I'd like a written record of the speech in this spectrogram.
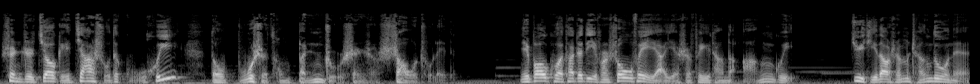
甚至交给家属的骨灰都不是从本主身上烧出来的。你包括他这地方收费呀，也是非常的昂贵。具体到什么程度呢？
